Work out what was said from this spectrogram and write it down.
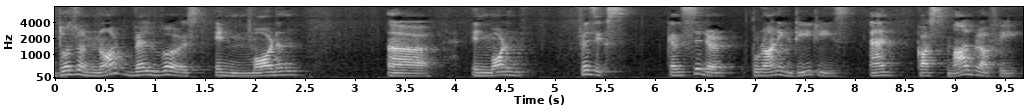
those who are not well versed in modern uh, in modern physics consider Puranic deities and cosmography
